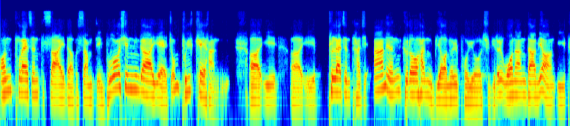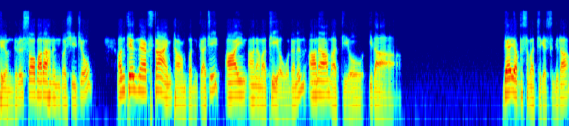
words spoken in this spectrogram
unpleasant side of something 무엇인가에 좀 불쾌한 어, 이, 어, 이 pleasant하지 않은 그러한 면을 보여주기를 원한다면 이 표현들을 써봐라 하는 것이죠. Until next time, 다음번까지 I'm Matteo. 나는 아나 마티오이다. 네, 여기서 마치겠습니다.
